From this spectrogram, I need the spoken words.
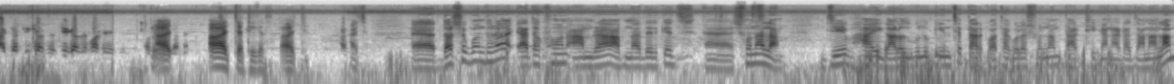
আচ্ছা ঠিক আছে ঠিক আছে আচ্ছা আচ্ছা ঠিক আছে আচ্ছা। আচ্ছা আহ, দর্শক বন্ধুরা এতক্ষণ আমরা আপনাদেরকে আহ, শোনালাম যে ভাই গাড়লগুলো কিনছে তার কথাগুলো শুনলাম তার ঠিকানাটা জানালাম।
